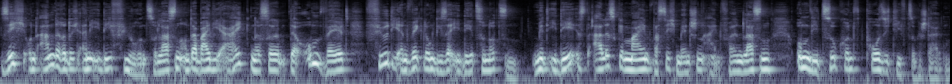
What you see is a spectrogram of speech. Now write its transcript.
sich und andere durch eine Idee führen zu lassen und dabei die Ereignisse der Umwelt für die Entwicklung dieser Idee zu nutzen. Mit Idee ist alles gemeint, was sich Menschen einfallen lassen, um die Zukunft positiv zu gestalten.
